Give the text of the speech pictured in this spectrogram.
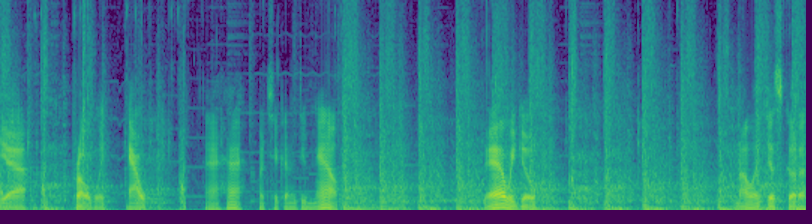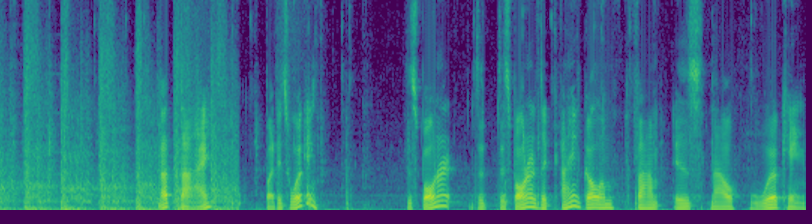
Yeah, probably. Ow. Aha, what you gonna do now? There we go. Now I just gotta... Not die, but it's working. The spawner, the, the spawner, the iron golem farm is now working.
